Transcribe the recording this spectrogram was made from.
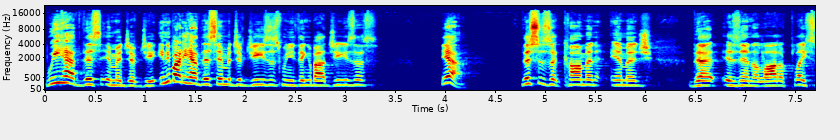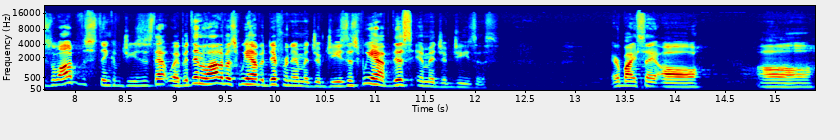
we have this image of Jesus. Anybody have this image of Jesus when you think about Jesus? Yeah. This is a common image that is in a lot of places. A lot of us think of Jesus that way. But then a lot of us, we have a different image of Jesus. We have this image of Jesus. Everybody say, oh, oh.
